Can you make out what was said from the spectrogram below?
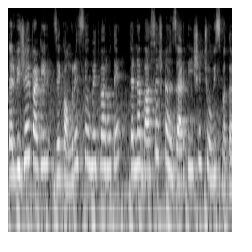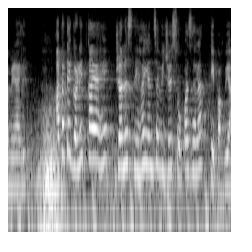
तर विजय पाटील जे काँग्रेसचे उमेदवार होते त्यांना बासष्ट हजार तीनशे चोवीस मतं मिळाली. आता ते गणित काय आहे? ज्यानं स्नेहा यांचा विजय सोपा झाला ते पाहूया.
